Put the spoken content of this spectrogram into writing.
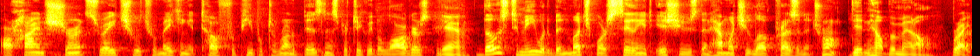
our high insurance rates, which were making it tough for people to run a business, particularly the loggers. Yeah. those to me would have been much more salient issues than how much you love President Trump. Didn't help him at all. Right.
